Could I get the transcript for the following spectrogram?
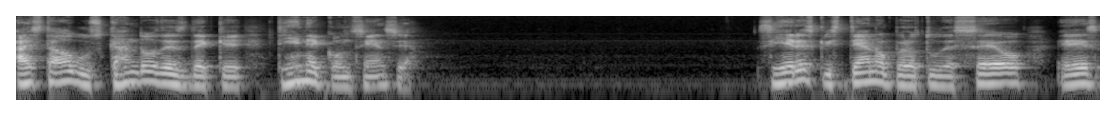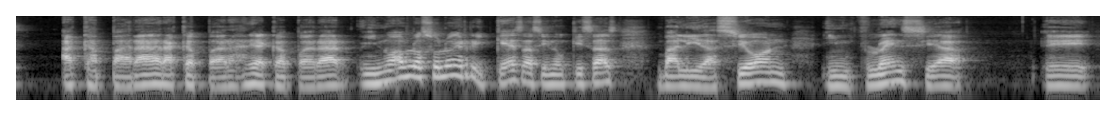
ha estado buscando desde que tiene conciencia. Si eres cristiano, pero tu deseo es acaparar, acaparar y acaparar. Y no hablo solo de riqueza, sino quizás validación, influencia, eh,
